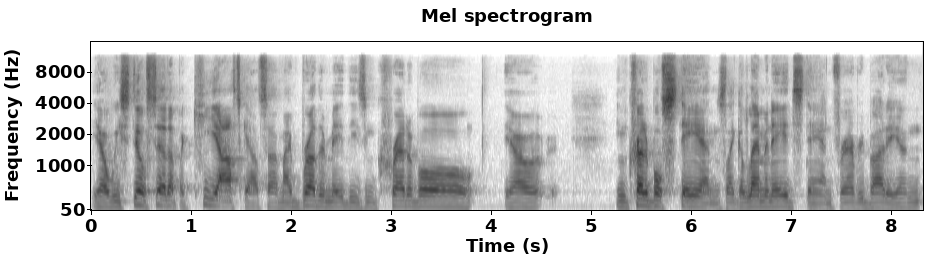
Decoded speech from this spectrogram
you know, we still set up a kiosk outside. My brother made these incredible, you know, incredible stands, like a lemonade stand for everybody. And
